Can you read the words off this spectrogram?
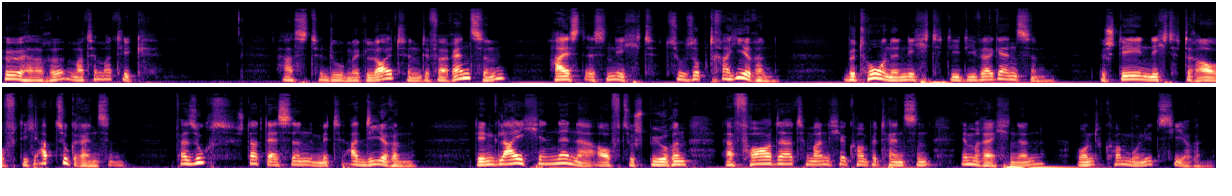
Höhere Mathematik. Hast du mit Leuten Differenzen, heißt es nicht zu subtrahieren. Betone nicht die Divergenzen. Besteh nicht drauf, dich abzugrenzen. Versuch's stattdessen mit Addieren. Den gleichen Nenner aufzuspüren, erfordert manche Kompetenzen im Rechnen und Kommunizieren.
